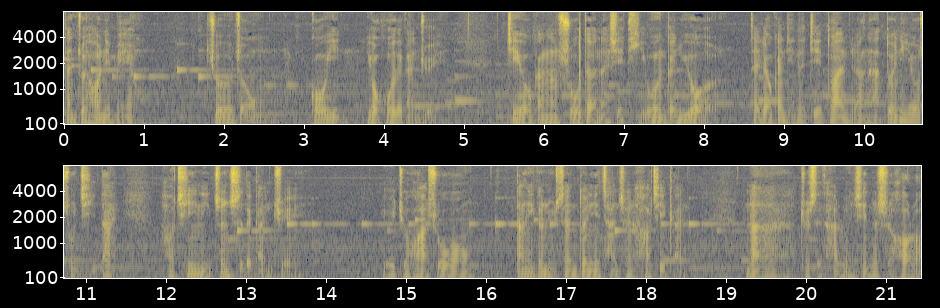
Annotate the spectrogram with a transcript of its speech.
但最后你没有。就有种勾引、诱惑的感觉。借由刚刚说的那些提问跟诱饵，在聊感情的阶段，让他对你有所期待，好奇你真实的感觉。有一句话说，当一个女生对你产生好奇感，那就是她沦陷的时候了。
